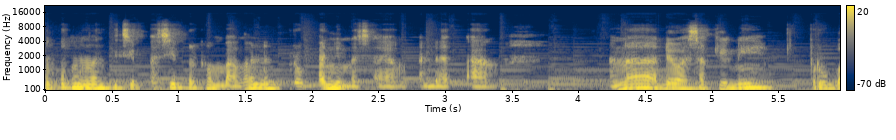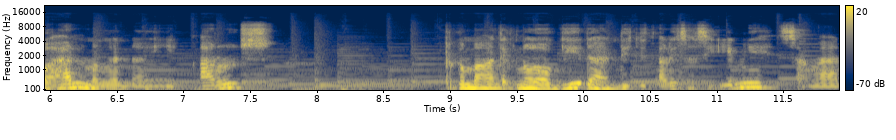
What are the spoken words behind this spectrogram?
untuk mengantisipasi perkembangan dan perubahan di masa yang akan datang. Karena dewasa kini perubahan mengenai arus perkembangan teknologi dan digitalisasi ini sangat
